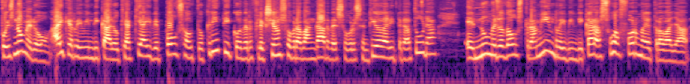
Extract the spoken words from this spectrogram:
Pois número un, hai que reivindicar o que aquí hai de pouso autocrítico, de reflexión sobre a vanguarda e sobre o sentido da literatura, e número dous, para min, reivindicar a súa forma de traballar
